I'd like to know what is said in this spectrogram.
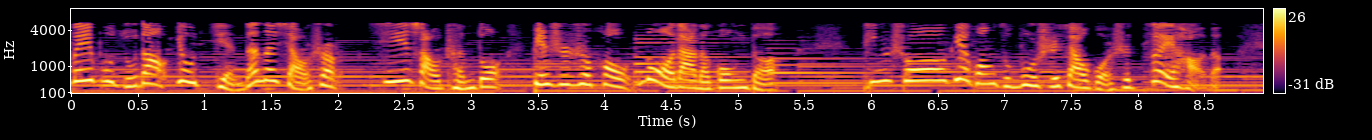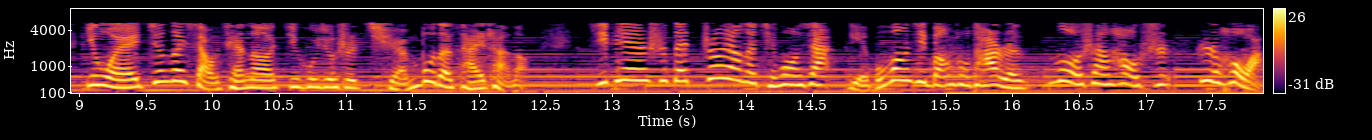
微不足道又简单的小事儿，积少成多，便是日后偌大的功德。听说月光族布施效果是最好的，因为捐个小钱呢，几乎就是全部的财产了。即便是在这样的情况下，也不忘记帮助他人，乐善好施，日后啊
